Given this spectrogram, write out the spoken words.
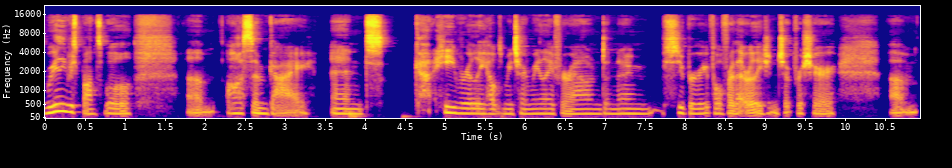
really responsible, um, awesome guy. And God, he really helped me turn my life around. And I'm super grateful for that relationship for sure. Um,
